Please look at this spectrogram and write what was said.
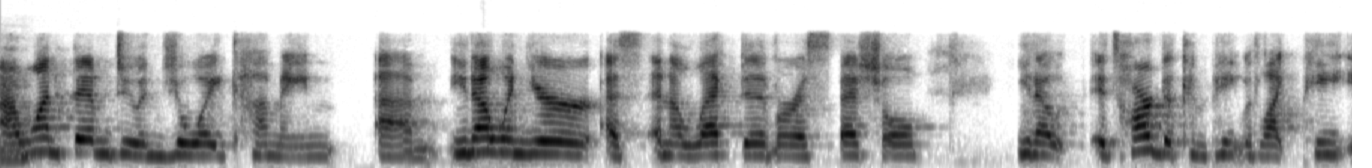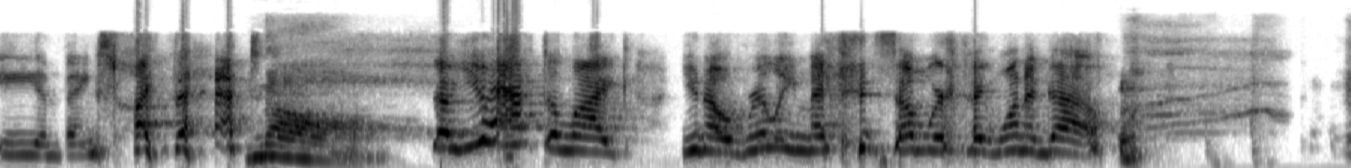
I Mhm. want them to enjoy coming. Um, you know, when you're a an elective or a special, you know, it's hard to compete with like PE and things like that. No. So you have to like, you know, really make it somewhere they want to go.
